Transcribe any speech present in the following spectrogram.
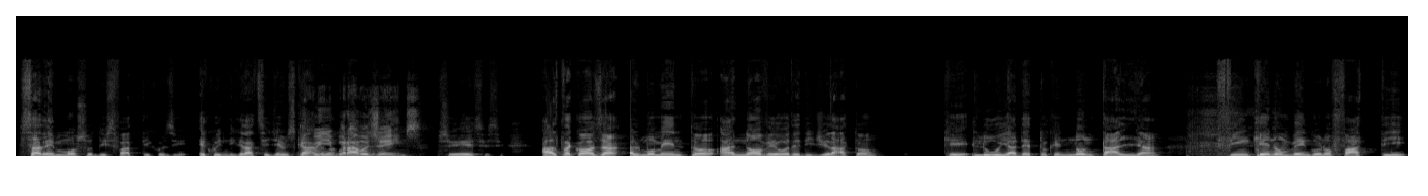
saremmo soddisfatti così. E quindi grazie James Cameron. Quindi bravo James. Sì, sì, sì. Altra cosa, al momento ha 9 ore di girato, che lui ha detto che non taglia finché non vengono fatti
